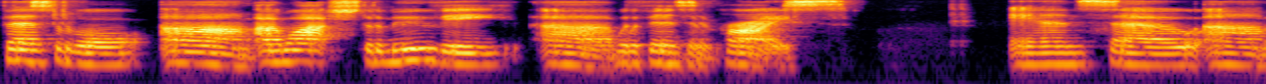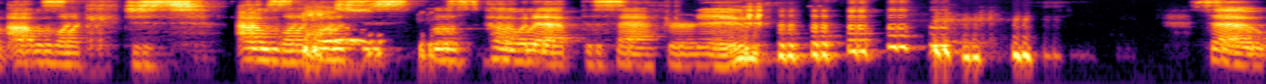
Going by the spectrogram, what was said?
Festival, um, I watched the movie uh, with Vincent Price. And so um, I was like, just, I was like, let's just, let's Poe it up this afternoon. so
